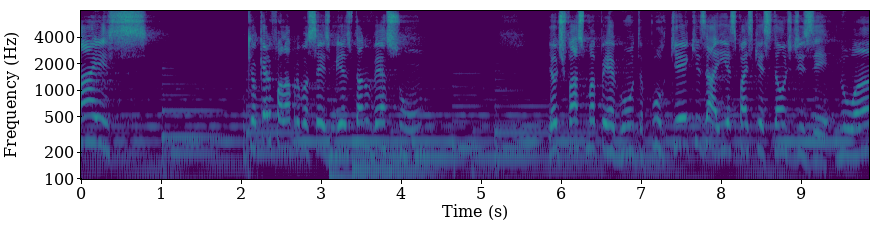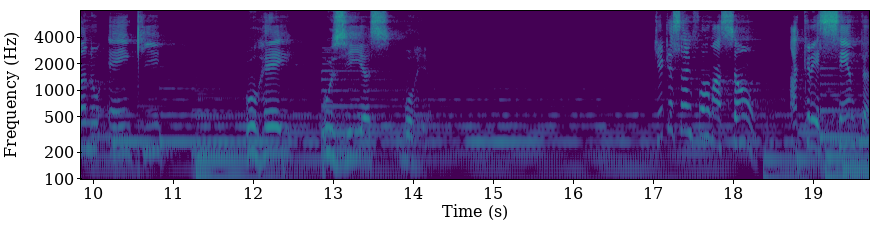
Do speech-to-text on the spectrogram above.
Mas o que eu quero falar para vocês mesmo está no verso 1. Eu te faço uma pergunta: por que que Isaías faz questão de dizer no ano em que o rei Uzias morreu? O que que essa informação acrescenta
